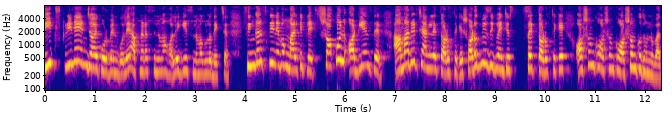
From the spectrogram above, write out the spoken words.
বিগ স্ক্রিনে এনজয় করবেন বলে আপনারা সিনেমা হলে গিয়ে সিনেমাগুলো দেখছেন। সিঙ্গেল স্ক্রিন এবং মাল্টিপ্লেক্স সকল অডিয়েন্সদের আমাদের চ্যানেলের তরফ থেকে, শরৎ মিউজিক বেঞ্চেসের তরফ থেকে অসংখ্য অসংখ্য অসংখ্য ধন্যবাদ।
